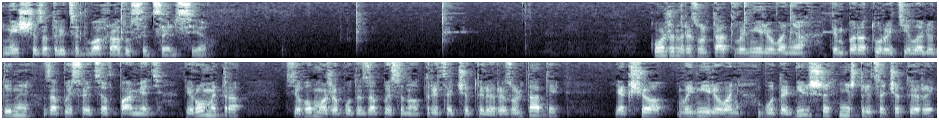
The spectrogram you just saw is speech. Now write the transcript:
нижче за 32 градуси Цельсія. Кожен результат вимірювання температури тіла людини записується в пам'ять пірометра. Всього може бути записано 34 результати. Якщо вимірювань буде більше, ніж 34,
